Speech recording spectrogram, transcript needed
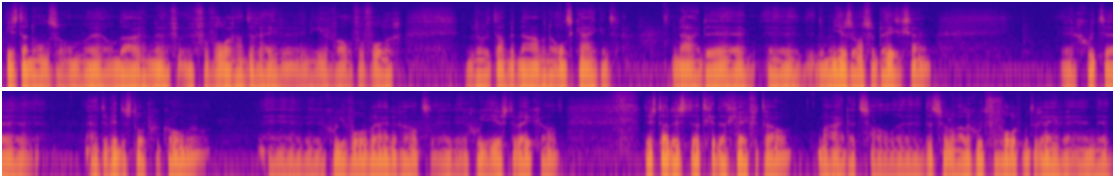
is aan ons om, om daar een vervolg aan te geven. In ieder geval vervolg bedoel ik dan met name naar ons kijkend. Naar de, de manier zoals we bezig zijn. goed uit de winterstop gekomen. goede voorbereiding gehad. een goede eerste week gehad. Dus dat, is, dat, dat geeft vertrouwen. Maar dat, zal, dat zullen wel een goed vervolg moeten geven. En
